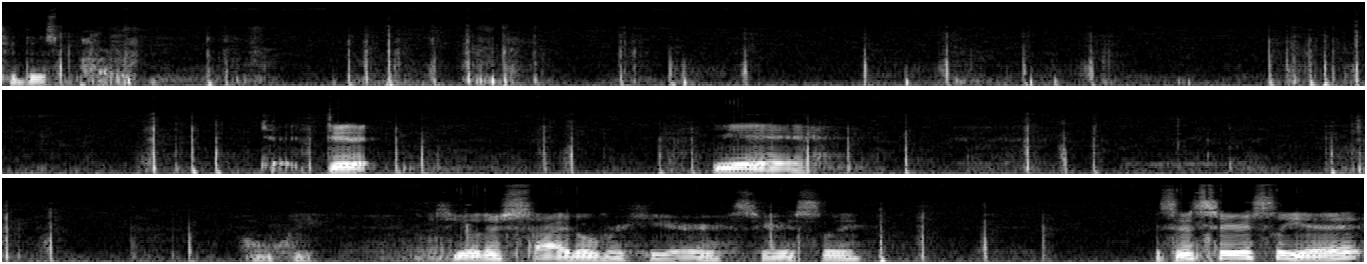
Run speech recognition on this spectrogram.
to this part. Okay, did it. Yeah. Oh wait. Is the other side over here? Seriously? Is this seriously it?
